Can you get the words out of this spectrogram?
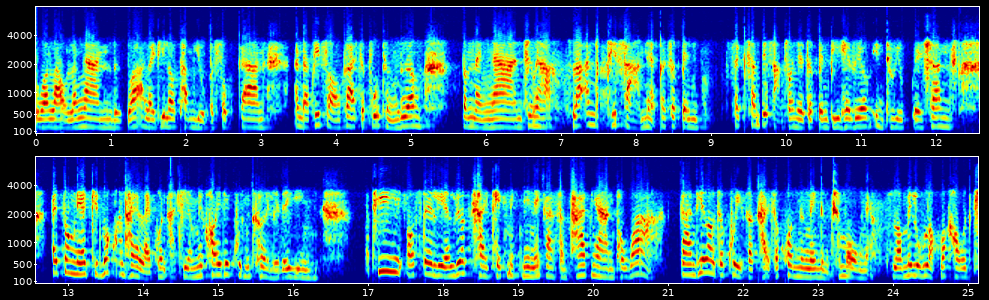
ตัวเราและงาน หรือว่าอะไรที่เราทำอยู่ประสบการณ์ อันดับที่สองก็อาจจะพูดถึงเรื่องตำแหน่งงานใช่ไหมคะและอันดับที่สามเนี่ยก็จะเป็น section ที่สามส่วนใหญ่จะเป็น behavioral interview questions ไอ้ตรงนี้คิดว่าคนไทยหลายคนอาจจะยังไม่ค่อยได้คุ้นเคยหรือได้ยินที่ออสเตรเลียเลือกใช้เทคนิคนี้ในการสัมภาษณ์งาน เพราะว่า การที่เราจะคุยกับใครสักคนหนึ่งในหนึ่งชั่วโมงเนี่ย เราไม่รู้หรอกว่าเขาจ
